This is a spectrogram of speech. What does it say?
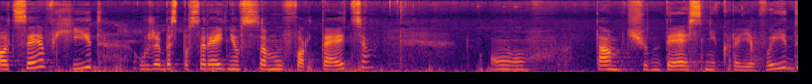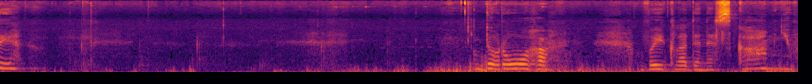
оце вхід уже безпосередньо в саму фортецю. О, там чудесні краєвиди. Дорога викладена з камнів.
